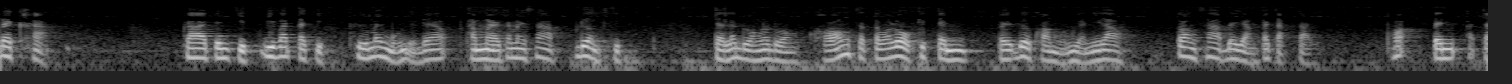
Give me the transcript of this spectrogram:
ได้ขาดกลายเป็นจิตวิวัตจิตคือไม่หมุนอีกแล้วทำไมจะไม่ทราบเรื่องจิต แต่ละดวงละดวงของสัตวโลกที่เต็มไปด้วยความหมุนเวียนนี้เล่า ต้องทราบได้อย่างประจักษ์ใจ เพราะเป็นใจ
